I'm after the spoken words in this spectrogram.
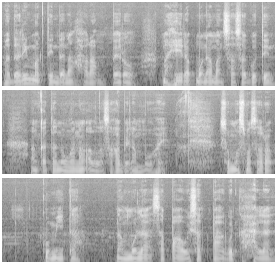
Madaling magtinda ng haram, pero mahirap mo naman sasagutin ang katanungan ng Allah sa kabilang buhay. So mas masarap kumita na mula sa pawis at pagod na halal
